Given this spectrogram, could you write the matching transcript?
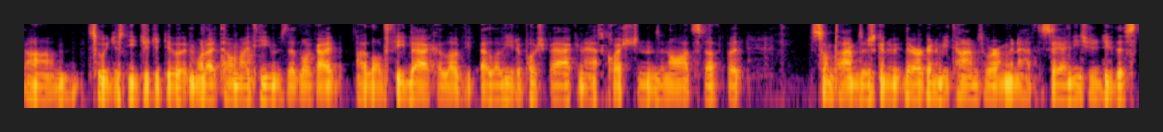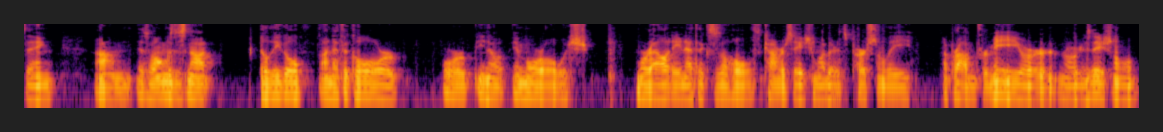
Um, so we just need you to do it. And what I tell my team is that look, I I love feedback. I love I love you to push back and ask questions and all that stuff. But sometimes there's to be, there are going to be times where I'm going to have to say I need you to do this thing, um, as long as it's not illegal, unethical, or or you know immoral. Which morality and ethics is a whole conversation, whether it's personally a problem for me or an organizational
